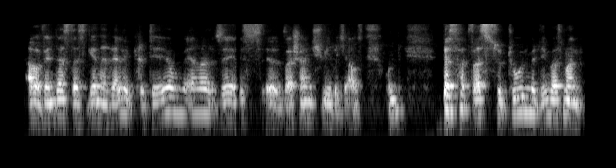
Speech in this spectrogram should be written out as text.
Aber wenn das das generelle Kriterium wäre, sähe es äh, wahrscheinlich schwierig aus. Und das hat was zu tun mit dem, was man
